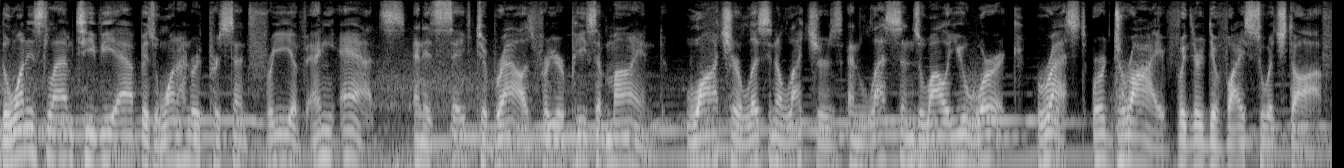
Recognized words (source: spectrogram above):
The One Islam TV app is 100% free of any ads and is safe to browse for your peace of mind. Watch or listen to lectures and lessons while you work, rest, or drive with your device switched off.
